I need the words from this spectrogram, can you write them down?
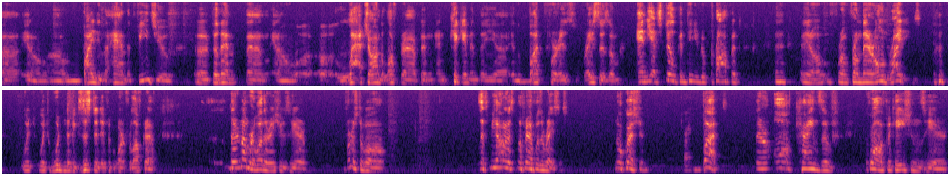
uh, you know, uh, biting the hand that feeds you uh, to then, then you know, uh, latch on to Lovecraft and, and kick him in the uh, in the butt for his racism, and yet still continue to profit, you know, from from their own writings, which which wouldn't have existed if it weren't for Lovecraft. There are a number of other issues here. First of all, let's be honest, Lovecraft was a racist, no question. Right. But there are all kinds of qualifications here.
